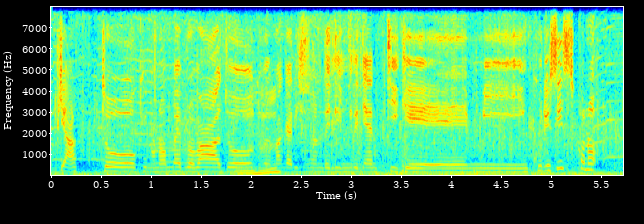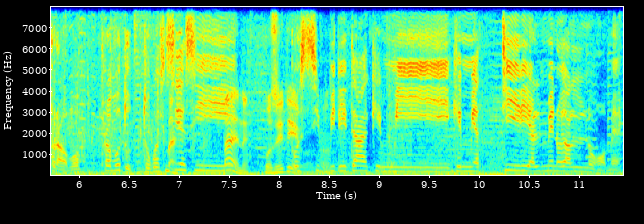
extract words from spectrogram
piatto che non ho mai provato, Mhm. dove magari ci sono degli ingredienti che mi incuriosiscono, provo, provo tutto, qualsiasi bene, positivo. possibilità che mi, che mi attiri almeno dal nome.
